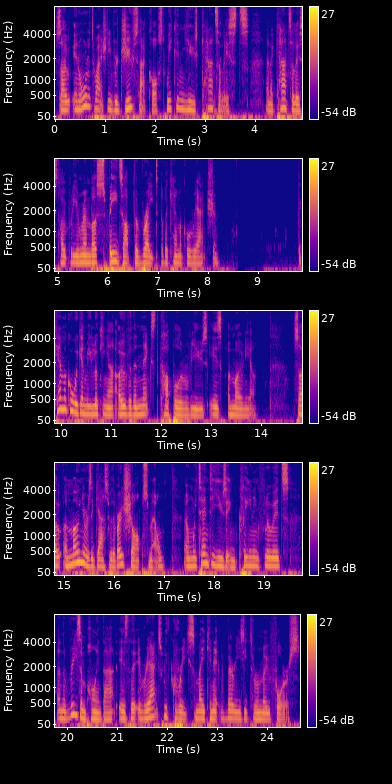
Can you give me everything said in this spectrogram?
So in order to actually reduce that cost, we can use catalysts, and a catalyst, hopefully you remember, speeds up the rate of a chemical reaction. The chemical we're going to be looking at over the next couple of reviews is ammonia. So ammonia is a gas with a very sharp smell and we tend to use it in cleaning fluids and the reason behind that is that it reacts with grease making it very easy to remove for us.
